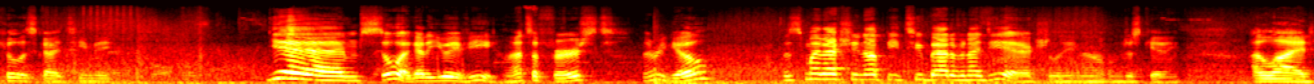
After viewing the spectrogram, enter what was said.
Kill this guy, teammate. Yeah, I'm still, I got a UAV. That's a first. There we go. This might actually not be too bad of an idea, actually. No, I'm just kidding. I lied.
